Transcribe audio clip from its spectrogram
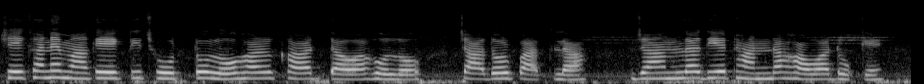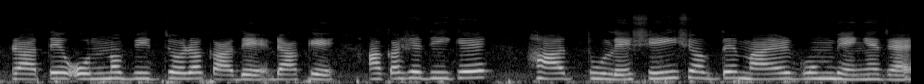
সেখানে মাকে একটি ছোট্ট লোহার খাট দেওয়া হলো, চাদর পাতলা। জানলা দিয়ে ঠান্ডা হাওয়া ঢোকে। রাতে অন্য বৃদ্ধরা কাঁদে, ডাকে, আকাশের দিকে হাত তুলে। সেই শব্দে মায়ের ঘুম ভেঙে যায়।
